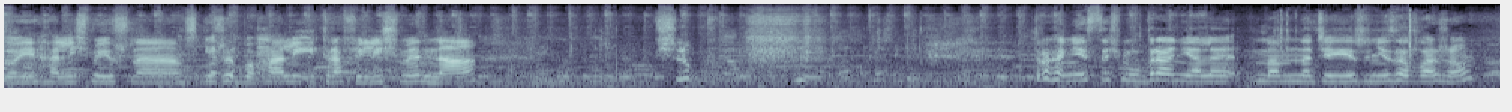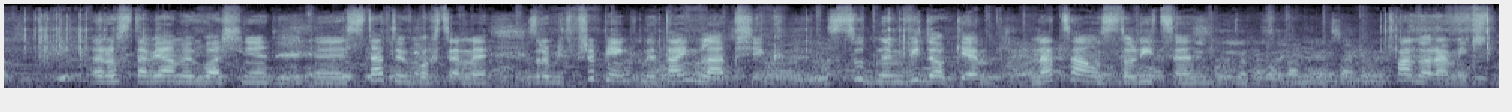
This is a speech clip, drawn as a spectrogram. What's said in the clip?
Dojechaliśmy już na wzgórze Bohali i trafiliśmy na ślub. Trochę nie jesteśmy ubrani, ale mam nadzieję, że nie zauważą. Rozstawiamy właśnie e, statyw, bo chcemy zrobić przepiękny timelapsik z cudnym widokiem na całą stolicę panoramicznie.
